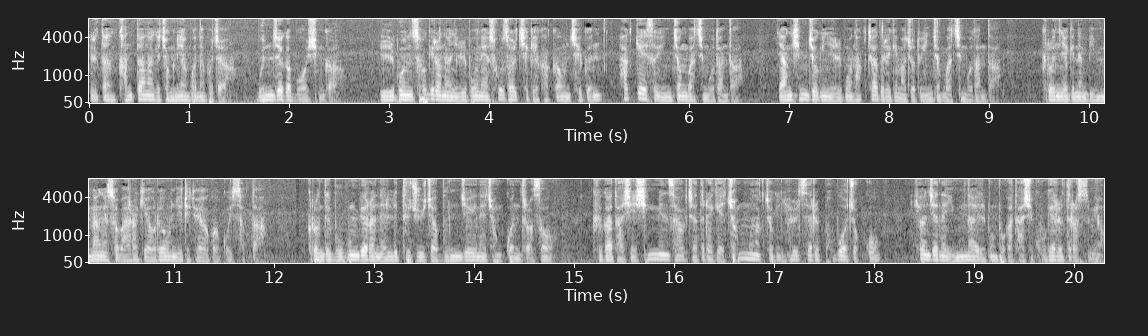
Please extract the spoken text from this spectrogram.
일단 간단하게 정리 한번 해보자. 문제가 무엇인가? 일본 석이라는 일본의 소설책에 가까운 책은 학계에서 인정받지 못한다. 양심적인 일본 학자들에게마저도 인정받지 못한다. 그런 얘기는 민망해서 말하기 어려운 일이 되어가고 있었다. 그런데 무분별한 엘리트주의자 문재인의 정권 들어서 그가 다시 식민사학자들에게 천문학적인 혈세를 퍼부어줬고 현재는 임나 일본부가 다시 고개를 들었으며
